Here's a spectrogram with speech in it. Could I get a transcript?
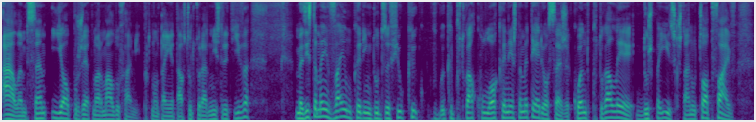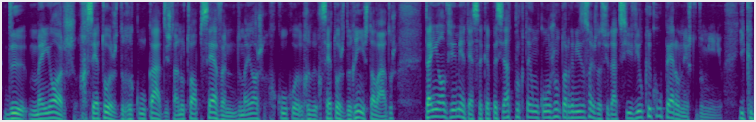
à LAMSAM e ao projeto normal do FAMI, porque não têm a tal estrutura administrativa mas isso também vem um bocadinho do desafio que, que Portugal coloca nesta matéria, ou seja, quando Portugal é dos países que está no top 5 de maiores receptores de recolocados e está no top 7 de maiores receptores de reinstalados, tem obviamente essa capacidade porque tem um conjunto de organizações da sociedade civil que cooperam neste domínio e que,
